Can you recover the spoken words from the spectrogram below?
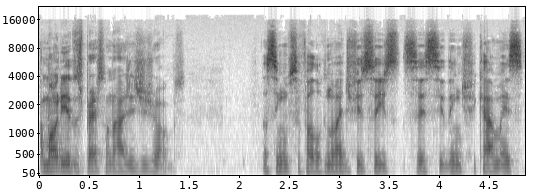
a maioria dos personagens de jogos. Assim, você falou que não é difícil você, você se identificar, mas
